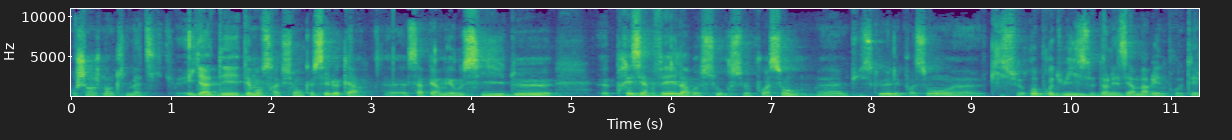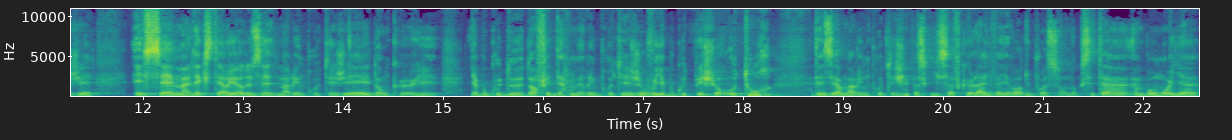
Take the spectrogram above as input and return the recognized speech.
au changement climatique. Et il y a des démonstrations que c'est le cas. Ça permet aussi de préserver la ressource poisson, euh, puisque les poissons euh, qui se reproduisent dans les aires marines protégées essaiment à l'extérieur de ces aires marines protégées. Et donc, il y a beaucoup fait d'aires marines protégées. Vous voyez beaucoup de pêcheurs autour des aires marines protégées parce qu'ils savent que là, il va y avoir du poisson. Donc, c'est un, un bon moyen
